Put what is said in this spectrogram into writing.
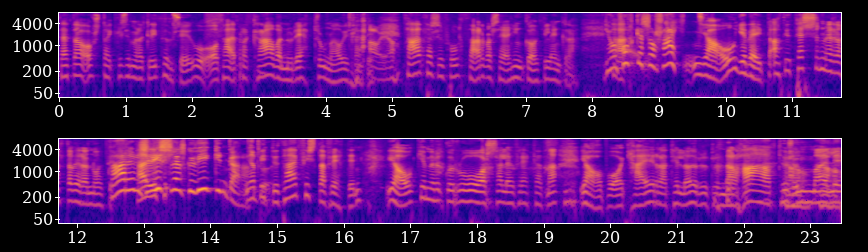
þetta ofstæki sem er að grípa um sig og, og það er bara krafan um rétt trúna á Íslandi. Já, já. það er það sem fólk þarf að segja hinga og ekki lengra já, Það- fólk er svo rætt já, ég veit, af því þessun er alltaf verið að nota hvar eru þessi íslensku vikingar Já, býtu, það er fyrsta fréttin. Já, kemur ykkur rosaleg frétt hérna. Já, búið að kæra til öðruglunar hatus ummæli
